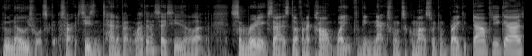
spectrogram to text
who knows what's sorry season 10 event. Why did I say season 11? Some really exciting stuff, and I can't wait for the next one to come out so we can break it down for you guys.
